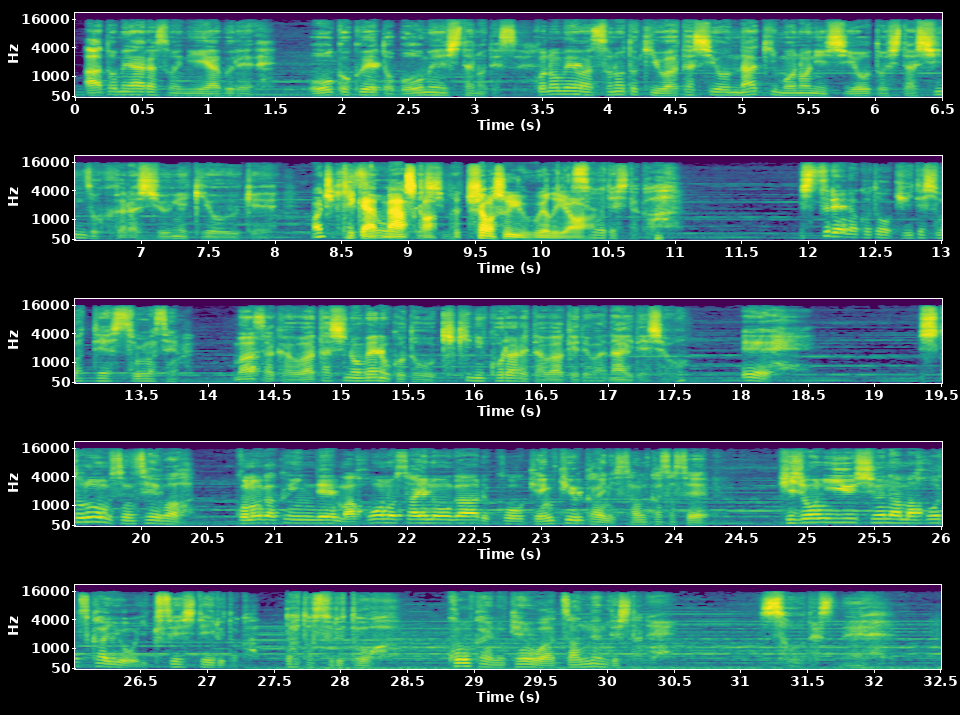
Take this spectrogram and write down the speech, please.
跡目争いに敗れ王国へと亡命したのですこの目はその時私を亡き者にしようとした親族から襲撃を受け Why don't you take that mask off? Show us who you really are? そうでしたか失礼なことを聞いてしまってすみませんまさか私の目のことを聞きに来られたわけではないでしょう？ええシュトローム先生はこの学院で魔法の才能がある子を研究会に参加させ非常に優秀な魔法使いを育成しているとかだとすると今回の件は残念でしたね。そうですね。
